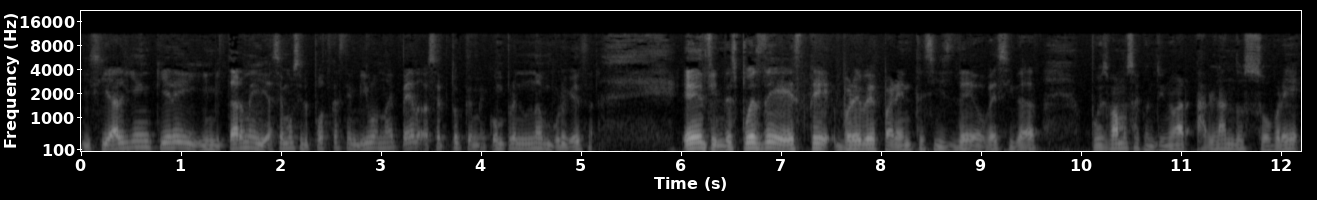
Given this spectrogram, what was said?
Y si alguien quiere invitarme y hacemos el podcast en vivo, no hay pedo, acepto que me compren una hamburguesa. En fin, después de este breve paréntesis de obesidad, pues vamos a continuar hablando sobre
